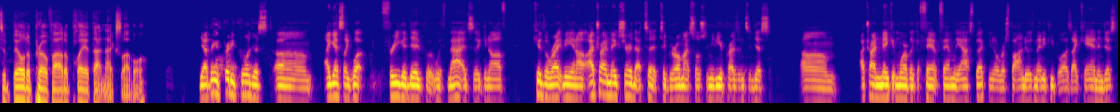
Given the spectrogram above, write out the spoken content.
to build a profile to play at that next level. Yeah, I think it's pretty cool. Just um, I guess like what Friga did with, with Matt is like you know kids will write me and I'll, I try and make sure that to to grow my social media presence and just um, I try and make it more of like a fam- family aspect. You know, respond to as many people as I can and just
